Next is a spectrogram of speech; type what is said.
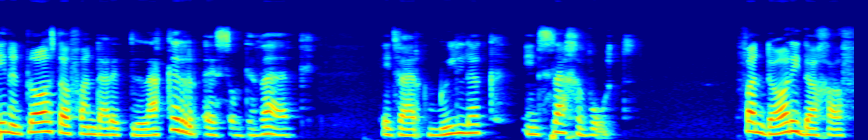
En in plaas daarvan dat dit lekker is om te werk, het werk moeilik en sleg geword. Van daardie dag af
